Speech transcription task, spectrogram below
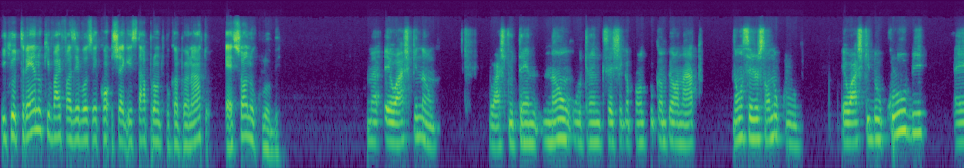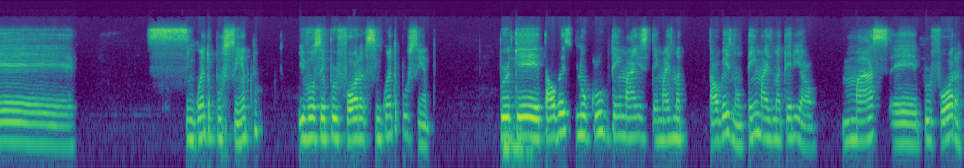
e que o treino que vai fazer você chegar, estar pronto para o campeonato é só no clube? Eu acho que não. Eu acho que o treino, não, o treino que você chega pronto para o campeonato não seja só no clube. Eu acho que do clube é 50% e você por fora 50%. Porque uhum. talvez no clube tem mais, tem mais, talvez não, tem mais material, mas é, por fora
